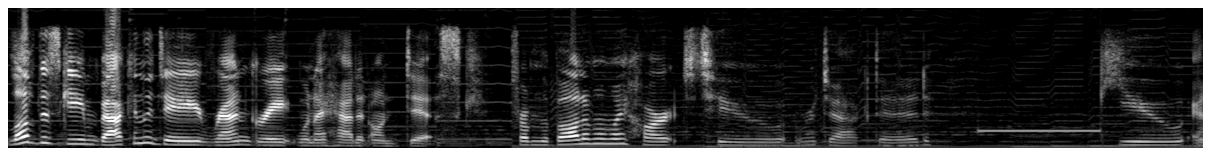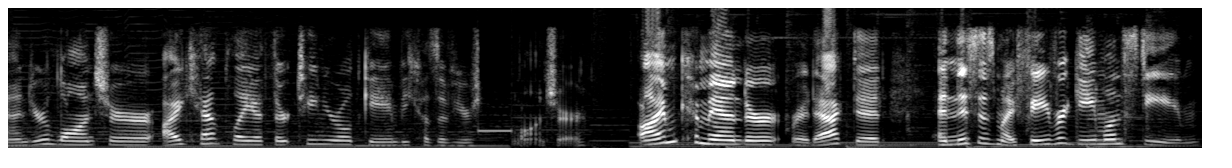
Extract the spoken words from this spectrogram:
Loved this game back in the day, ran great when I had it on disc. From the bottom of my heart to Redacted, you and your launcher. I can't play a 13 year old game because of your launcher. I'm Commander Redacted, and this is my favorite game on Steam.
